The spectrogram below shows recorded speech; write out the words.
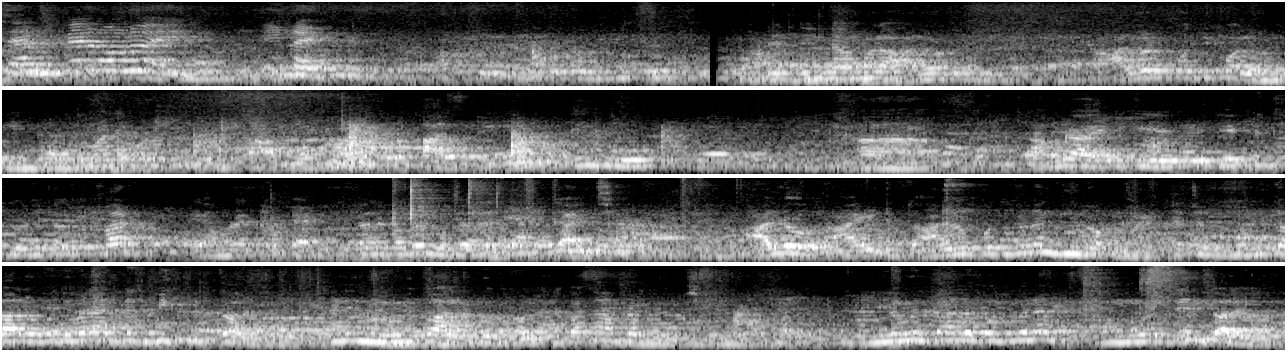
স্যাম্পেল হলো এই এই নাম হলো আলোর আলোর প্রতিফলন। বর্তমানে কোনো কাজ নেই। কিন্তু আমরা এটিকে এটি একটি থিওরিক্যাল ব্যাপার আমরা একটা প্র্যাকটিক্যালভাবে বোঝাতে চাইছি। আলো আলোর প্রতিফলন দুই রকম একটা হচ্ছে নিয়মিত আলো প্রতিফলন, একটা বিক্ষিপ্ত আলো এখানে নিয়মিত আলো প্রতিফলনের কথা আমরা বলছি। নিয়মিত আলো প্রতিফলন মসৃণ তলে হয়।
